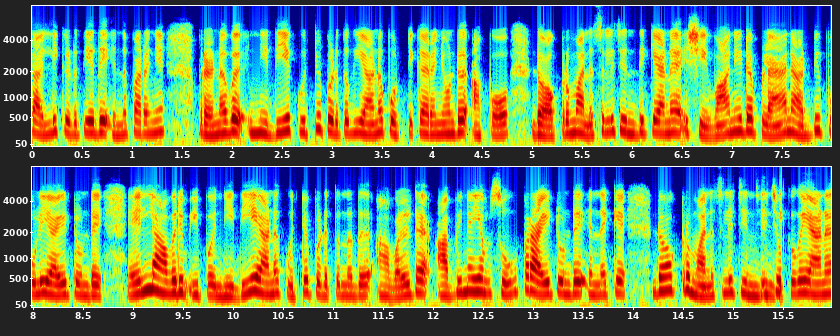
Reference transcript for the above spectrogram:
തല്ലിക്കെടുത്തിയത് എന്ന് പറഞ്ഞ് പ്രണവ് നിധിയെ കുറ്റപ്പെടുത്തുകയാണ് പൊട്ടിക്കരഞ്ഞുകൊണ്ട്. അപ്പോൾ ഡോക്ടർ മനസ്സിൽ ചിന്തിക്കുകയാണ് ശിവാനിയുടെ പ്ലാൻ അടിപൊളിയായിട്ടുണ്ട്. എല്ലാവരും ഇപ്പോൾ നിധിയെയാണ് കുറ്റപ്പെടുത്തുന്നത്. അവളുടെ അഭിനയം സൂപ്പർ ആയിട്ടുണ്ട് എന്നൊക്കെ ഡോക്ടർ മനസ്സിൽ ചിന്തിച്ചിരിക്കുകയാണ്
